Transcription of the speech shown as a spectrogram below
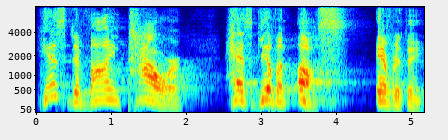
His divine power has given us everything.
